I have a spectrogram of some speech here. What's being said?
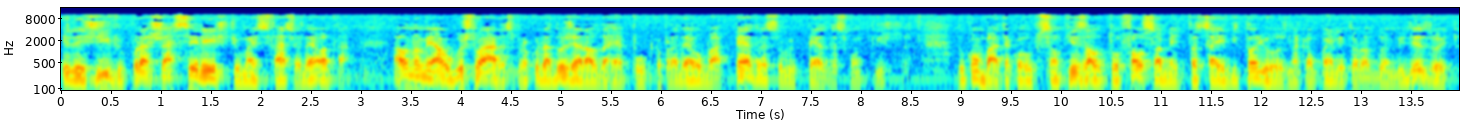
elegível por achar ser este o mais fácil a derrotar ao nomear Augusto Aras, Procurador-Geral da República, para derrubar pedras sobre pedras conquistas do combate à corrupção que exaltou falsamente para sair vitorioso na campanha eleitoral de 2018,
